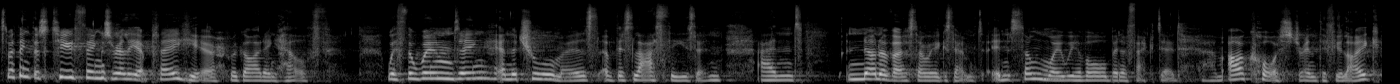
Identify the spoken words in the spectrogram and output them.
So I think there's two things really at play here regarding health. With the wounding and the traumas of this last season, and none of us are exempt. In some way, we have all been affected. Um, our core strength, if you like,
